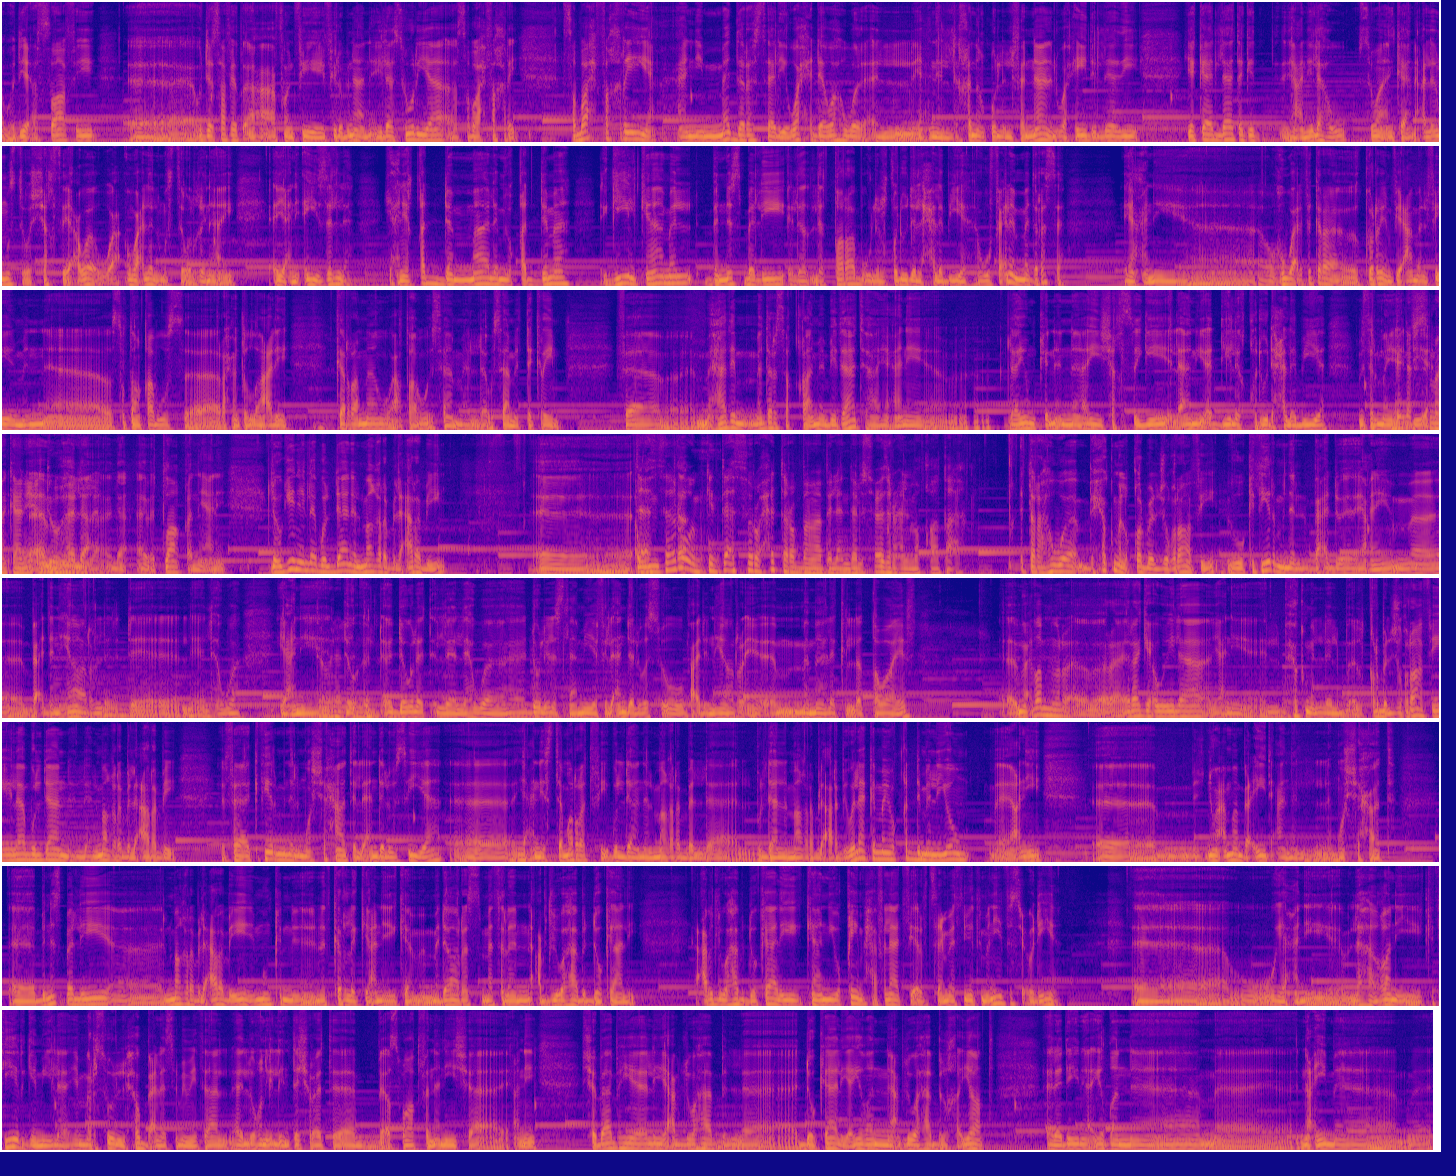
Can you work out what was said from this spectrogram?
وديع الصافي آه، وديع الصافي عفوا في في لبنان إلى سوريا صباح فخري. صباح فخري يعني مدرسة لوحدة وهو يعني خلينا نقول الفنان الوحيد الذي يكاد لا تجد يعني له سواء كان على المستوى الشخصي أو على المستوى الغنائي يعني أي زلة. يعني قدم ما لم يقدمه جيل كامل بالنسبة للطرب وللقدود الحلبية. هو فعلا مدرسة. يعني آه، وهو على فكرة كرم في عمل فيه من آه، سلطان قابوس آه، رحمة الله عليه كرمه وأعطاه وسام وسام التكريم. فهذه مدرسة قائمة بذاتها يعني لا يمكن أن أي شخص يجي الآن يؤدي لك قدود حلبية مثل ما يؤدي بنفس ما كان يؤدوها لا, لا إطلاقا يعني. لو جينا إلى بلدان المغرب العربي تأثروا يمكن تأثروا حتى ربما بالأندلس عذرا عن المقاطعة. ترى هو بحكم القرب الجغرافي وكثير من بعد يعني بعد انهيار اللي هو يعني الدولة اللي هو الدولة الإسلامية في الأندلس وبعد انهيار ممالك الطوائف. معظمهم رجعوا إلى يعني بحكم القرب الجغرافي إلى بلدان المغرب العربي. فكثير من الموشحات الأندلسية آه، يعني استمرت في بلدان المغرب بلدان المغرب العربي. ولكن ما يقدم اليوم يعني آه، نوعا ما بعيد عن الموشحات آه، بالنسبة للمغرب العربي ممكن نذكر لك يعني كمدارس مثلا عبد الوهاب الدوكالي. عبد الوهاب الدوكالي كان يقيم حفلات في 1982 في السعودية. آه، ويعني لها أغاني كثير جميلة. يعني مرسول الحب على سبيل المثال الأغنية اللي انتشرت بأصوات فنانين يعني شباب هي لعبد الوهاب الدوكالي. أيضا عبد الوهاب الخياط. لدينا أيضا نعيمه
